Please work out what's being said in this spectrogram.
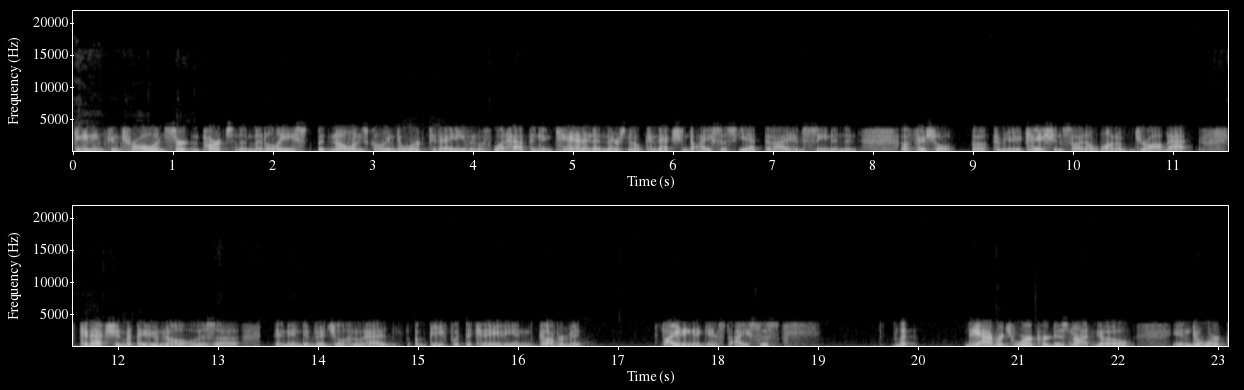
gaining control in certain parts of the Middle East, but no one's going to work today, even with what happened in Canada. And there's no connection to ISIS yet that I have seen in an official uh, communication, so I don't want to draw that connection. But they do know it was uh, an individual who had a beef with the Canadian government fighting against ISIS. But the average worker does not go into work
